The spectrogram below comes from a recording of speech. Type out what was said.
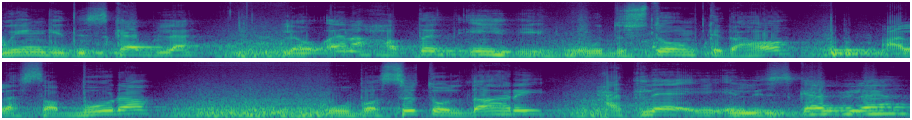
winged scapula لو أنا حطيت إيدي ودستهم كده أهو على السبورة وبصيته لظهري هتلاقي ال scapula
